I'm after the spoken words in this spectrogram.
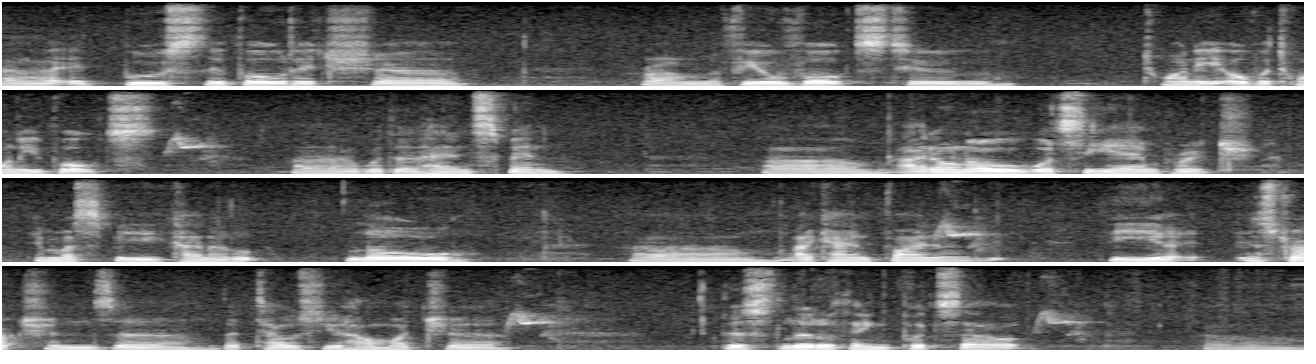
Uh, it boosts the voltage from a few volts to 20 over 20 volts uh, with a hand spin. Um, I don't know what's the amperage. It must be kind of low. Um, I can't find the uh, instructions uh, that tells you how much uh, this little thing puts out. Uh,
